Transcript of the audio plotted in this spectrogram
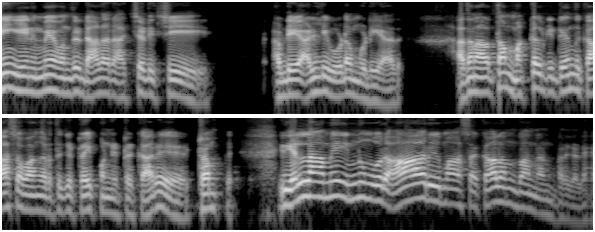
நீங்கள் இனிமேல் வந்து டாலரை அச்சடித்து அப்படியே அள்ளி விட முடியாது. அதனால தான் மக்கள்கிட்டேருந்து காசை வாங்குறதுக்கு ட்ரை பண்ணிட்டுருக்காரு ட்ரம்ப்பு ட்ரம்ப் இது எல்லாமே இன்னும் ஒரு ஆறு மாத காலம்தான் நண்பர்களே.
